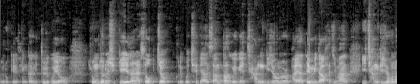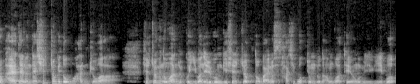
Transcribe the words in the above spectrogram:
이렇게 생각이 들고요. 종전은 쉽게 예단할 수 없죠. 그리고 최대한 싼 가격에 장기적으로 봐야 됩니다. 하지만 이 장기적으로 봐야 되는데 실적이 너무 안 좋아. 실적이 너무 안 좋고 이번 1분기 실적도 마이너스 40억 정도 나온 것 같아요. 영업이익이 뭐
